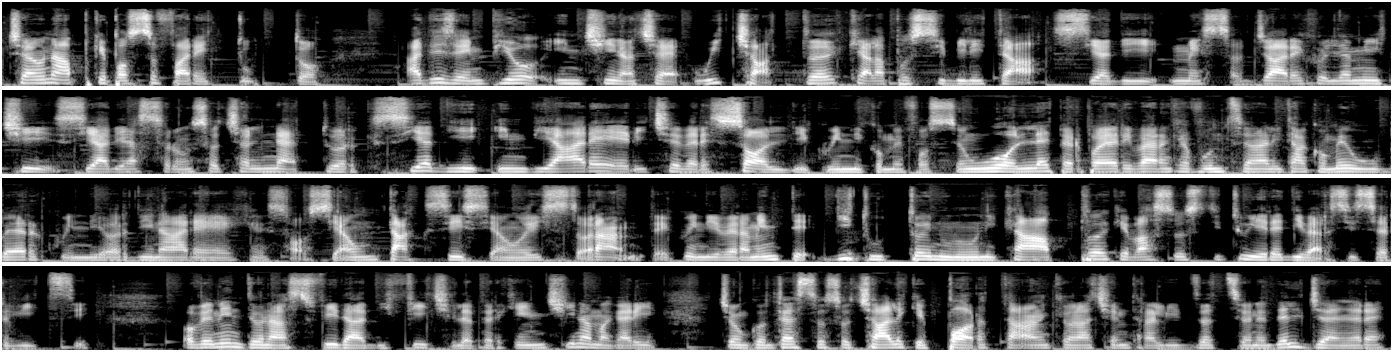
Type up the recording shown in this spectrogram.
cioè un'app che posso fare tutto ad esempio, in Cina c'è WeChat che ha la possibilità sia di messaggiare con gli amici, sia di essere un social network, sia di inviare e ricevere soldi, quindi come fosse un wallet, per poi arrivare anche a funzionalità come Uber, quindi ordinare, che ne so, sia un taxi sia un ristorante, quindi veramente di tutto in un'unica app che va a sostituire diversi servizi. Ovviamente è una sfida difficile perché in Cina magari c'è un contesto sociale che porta anche a una centralizzazione del genere,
